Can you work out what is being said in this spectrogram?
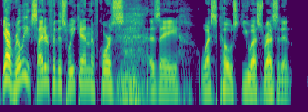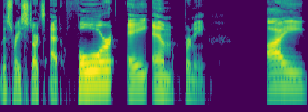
yeah, really excited for this weekend. Of course, as a West Coast U.S. resident, this race starts at 4 a.m. for me. I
